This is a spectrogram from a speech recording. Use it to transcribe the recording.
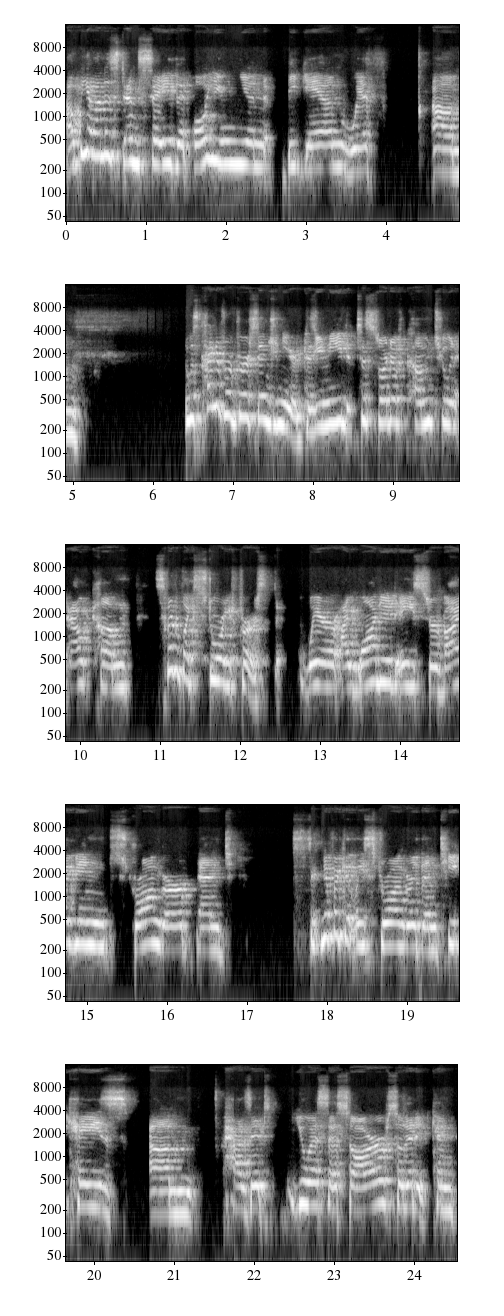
i'll be honest and say that all union began with um, it was kind of reverse engineered because you need to sort of come to an outcome sort of like story first where i wanted a surviving stronger and significantly stronger than TK's um, has it USSR so that it can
